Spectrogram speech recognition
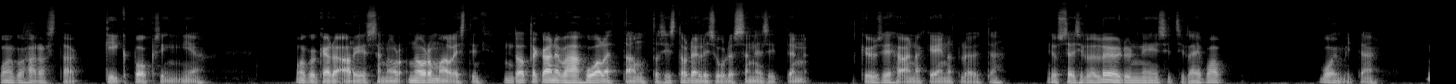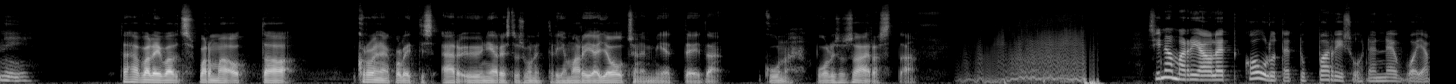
voinko harrastaa kickboxingia, voinko käydä arjessa nor- normaalisti. Niin totta kai ne vähän huolettaa, mutta siis todellisuudessa ne sitten kyllä siihen aina keinot löytää. Jos ei sillä löydy, niin sit sillä ei vaan voi mitään. Niin. Tähän väliin voitaisiin varmaan ottaa Kroiniakoliittis ryn järjestösuunnittelija Maria Joutsenen mietteitä, kun puoliso sairastaa. Sinä, Maria, olet koulutettu parisuhdeneuvoja.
